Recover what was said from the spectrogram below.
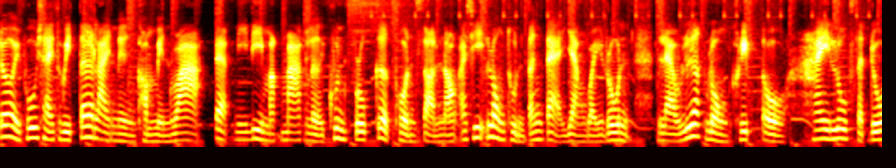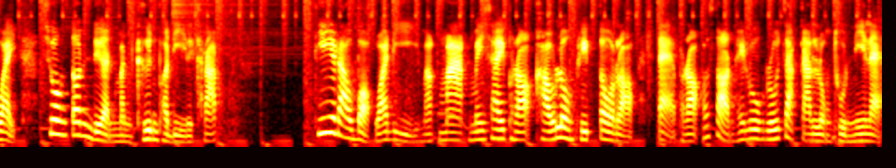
โดยผู้ใช้ Twitter รายหนึ่งคอมเมนต์ว่า แบบนี้ดีมากๆเลยคุณฟลุกเกิดผลสอนน้องอาชิลงทุนตั้งแต่อย่างวัยรุ่น แล้วเลือกลงคริปโตให้ลูกซะด้วย ช่วงต้นเดือนมันขึ้นพอดีเลยครับ ที่เราบอกว่าดีมากๆ ไม่ใช่เพราะเขาลงคริปโตหรอก แต่เพราะเขาสอนให้ลูกรู้จักการลงทุนนี่แหละ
